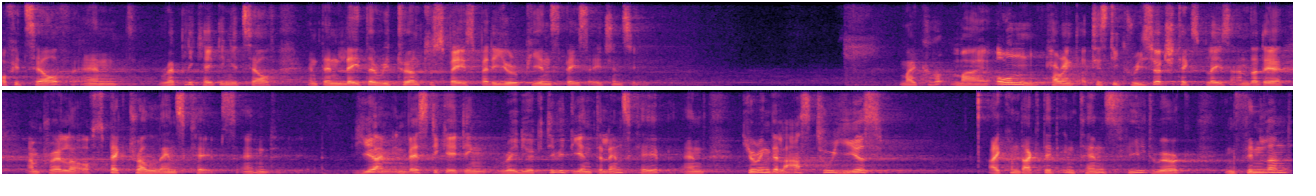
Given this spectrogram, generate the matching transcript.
of itself and replicating itself and then later returned to space by the European Space Agency. My, my own current artistic research takes place under the umbrella of spectral landscapes. And here I'm investigating radioactivity and the landscape. And during the last two years, I conducted intense field work in Finland,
